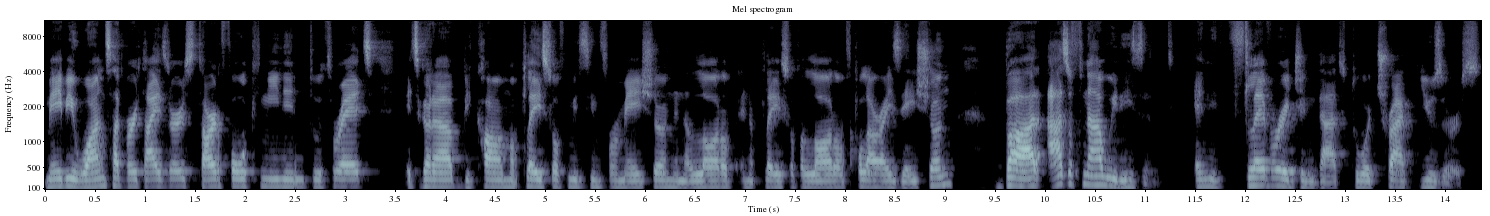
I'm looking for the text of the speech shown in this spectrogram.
Maybe once advertisers start focusing into threads, it's gonna become a place of misinformation and a lot of in a place of a lot of polarization. But as of now, it isn't, and it's leveraging that to attract users.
